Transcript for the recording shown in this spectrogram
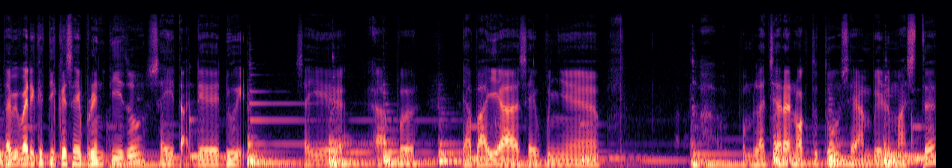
Tapi pada ketika saya berhenti tu, saya tak ada duit. Saya apa dah bayar saya punya uh, pembelajaran waktu tu, saya ambil master,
